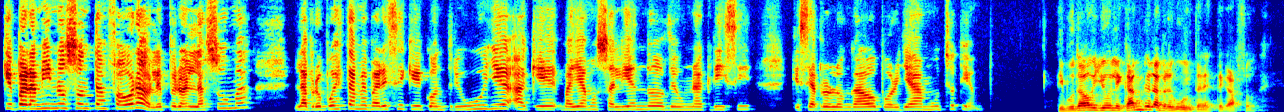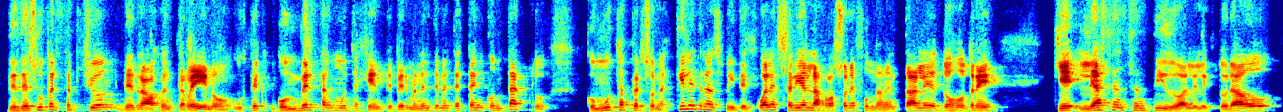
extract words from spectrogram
que para mí no son tan favorables, pero en la suma la propuesta me parece que contribuye a que vayamos saliendo de una crisis que se ha prolongado por ya mucho tiempo. Diputado, yo le cambio la pregunta en este caso. Desde su percepción de trabajo en terreno, usted conversa con mucha gente, permanentemente está en contacto con muchas personas. ¿Qué le transmiten? ¿Cuáles serían las razones fundamentales, dos o tres, que le hacen sentido al electorado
